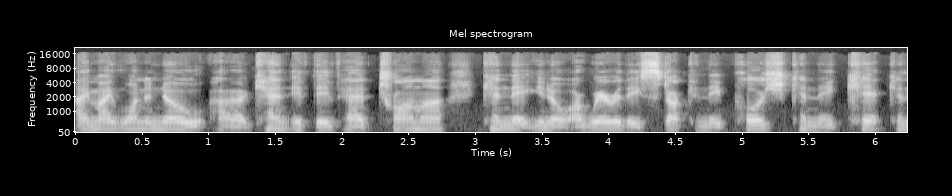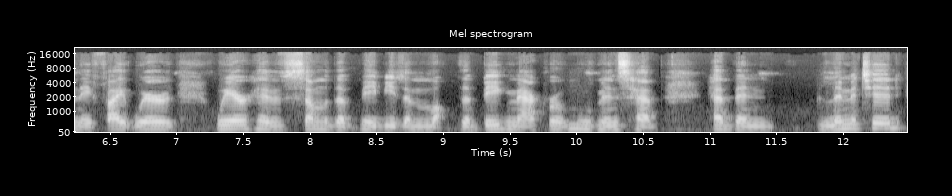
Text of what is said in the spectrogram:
I might want to know uh, can if they've had trauma, can they, you know, or where are they stuck? Can they push? Can they kick? Can they fight? Where where have some of the maybe the the big macro movements have have been limited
